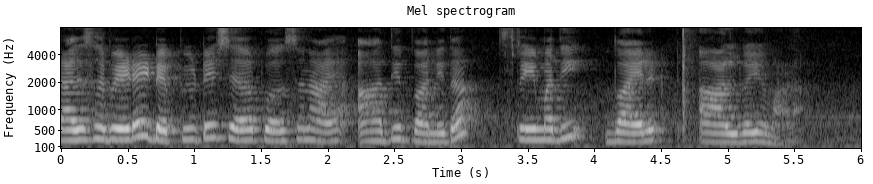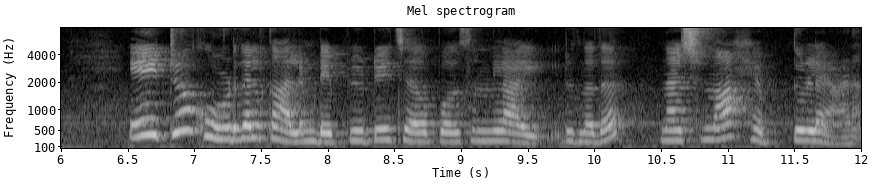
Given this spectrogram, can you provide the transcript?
രാജ്യസഭയുടെ ഡെപ്യൂട്ടി ചെയർപേഴ്സണായ ആദ്യ വനിത ശ്രീമതി വയലറ്റ് ആൽവയുമാണ്. ഏറ്റവും കൂടുതൽ കാലം ഡെപ്യൂട്ടി ചെയർപേഴ്സണലായിരുന്നത് നജ്മ ഹെപ്തുള്ളയാണ്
